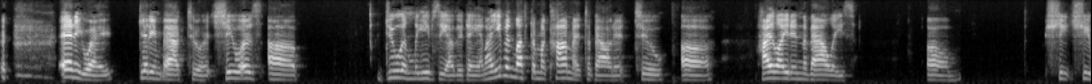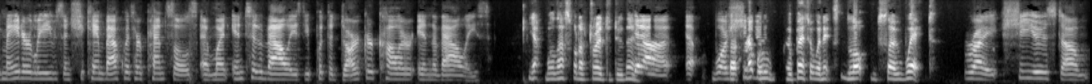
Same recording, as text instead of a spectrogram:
anyway, getting back to it, she was. Uh, doing leaves the other day, and I even left him a comment about it to uh, highlight in the valleys. Um, she she made her leaves and she came back with her pencils and went into the valleys. You put the darker color in the valleys. Yeah, well, that's what I've tried to do there. Yeah, uh, well, but she that will go better when it's not so wet. Right. She used um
